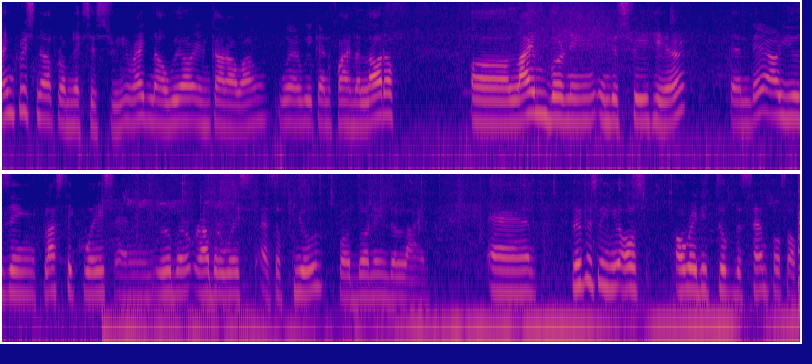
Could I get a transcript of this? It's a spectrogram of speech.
I'm Krishna from Nexus 3. Right now we are in Karawang where we can find a lot of uh, lime burning industry here and they are using plastic waste and rubber, rubber waste as a fuel for burning the lime. And previously we also already took the samples of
